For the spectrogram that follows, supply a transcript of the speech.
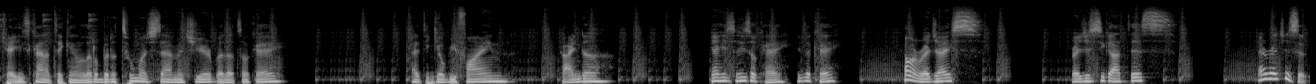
Okay, he's kind of taking a little bit of too much damage here, but that's okay. I think he'll be fine. Kinda. Yeah, he's, he's okay. He's okay. Come on, Regice. Regis, you got this? Yeah, Regice,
